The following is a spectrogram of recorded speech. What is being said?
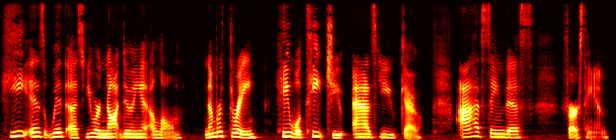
He is with us. You are not doing it alone. Number three, He will teach you as you go. I have seen this firsthand.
